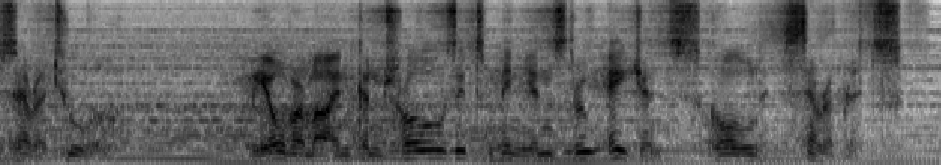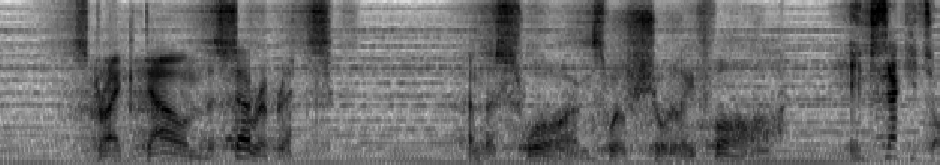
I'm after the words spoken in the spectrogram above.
Zeratul. The Overmind controls its minions through agents called Cerebrates. Strike down the Cerebrates, and the swarms will surely fall. Executor,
